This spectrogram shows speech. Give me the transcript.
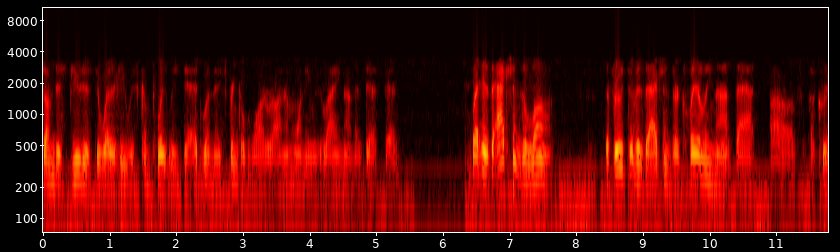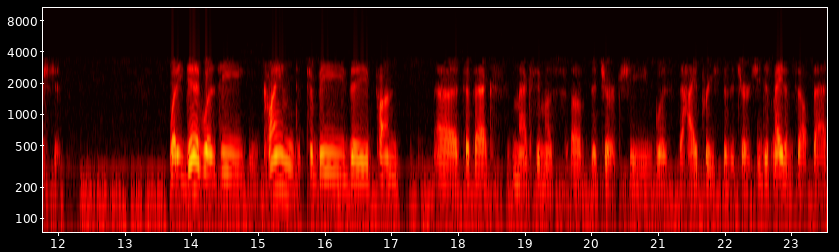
some dispute as to whether he was completely dead when they sprinkled water on him when he was lying on his deathbed. But his actions alone, the fruits of his actions, are clearly not that of a Christian. What he did was he claimed to be the Pontifex Maximus of the church. He was the high priest of the church. He just made himself that,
